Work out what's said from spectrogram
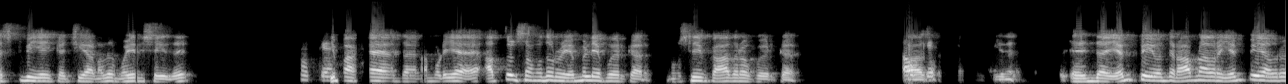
எஸ்பிஐ கட்சியானது முயற்சி செய்து இப்ப அங்க இந்த நம்முடைய அப்துல் சமது ஒரு எம்எல்ஏ போயிருக்காரு. முஸ்லீம்க்கு ஆதரவு போயிருக்காரு. இந்த எம்பி வந்து ராமநாதபுரம் எம்பி அவரு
